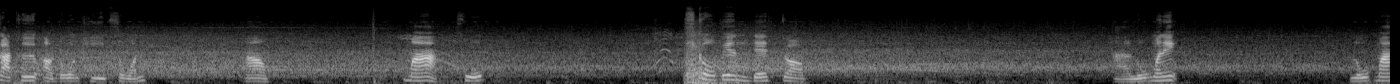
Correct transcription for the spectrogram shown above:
กระทืบเอาโดนถีบสวน เอามาทุบสโกเปียนเดสดรอป อ่าลุกมานี่ลุกมา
